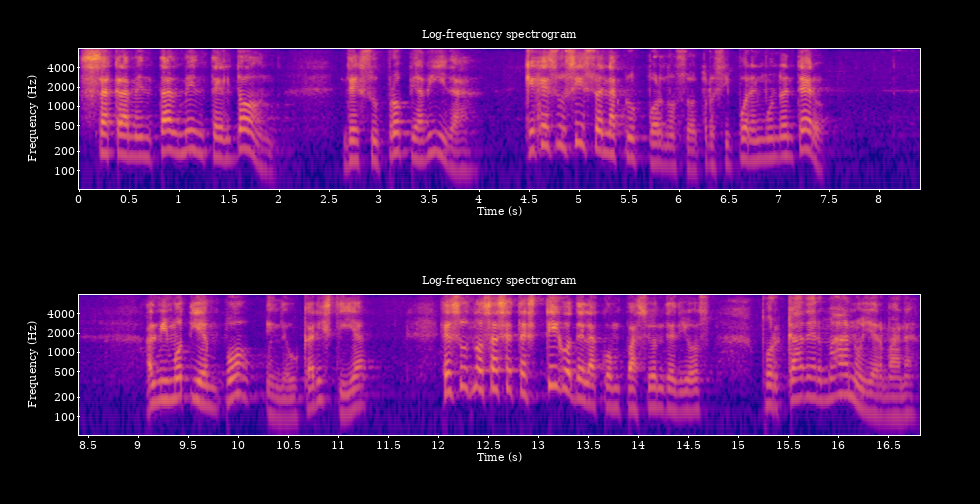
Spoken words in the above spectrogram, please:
sacramentalmente el don de su propia vida que Jesús hizo en la cruz por nosotros y por el mundo entero. Al mismo tiempo, en la Eucaristía, Jesús nos hace testigos de la compasión de Dios por cada hermano y hermana.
